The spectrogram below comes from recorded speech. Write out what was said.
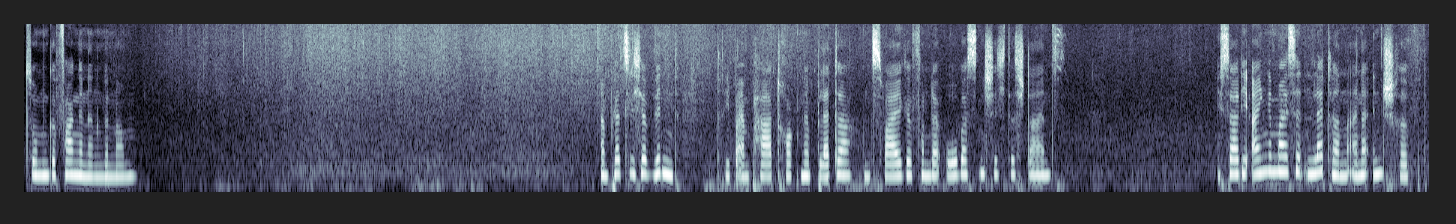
zum Gefangenen genommen. Ein plötzlicher Wind trieb ein paar trockene Blätter und Zweige von der obersten Schicht des Steins. Ich sah die eingemeißelten Lettern einer Inschrift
